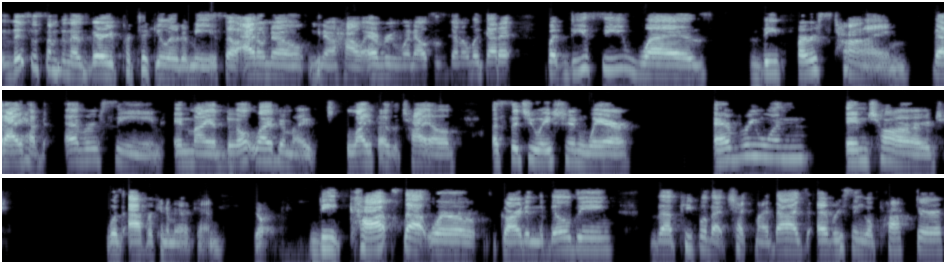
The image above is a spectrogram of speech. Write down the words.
this is something that's very particular to me. So I don't know, you know, how everyone else is going to look at it. But DC was the first time that I have ever seen in my adult life, in my life as a child, a situation where everyone in charge was African American. Yep. The cops that were guarding the building, the people that checked my bags, every single proctor,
